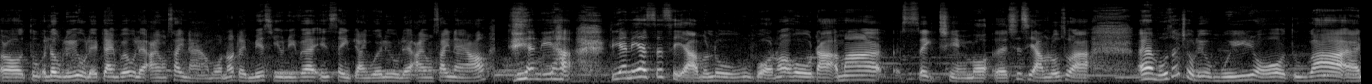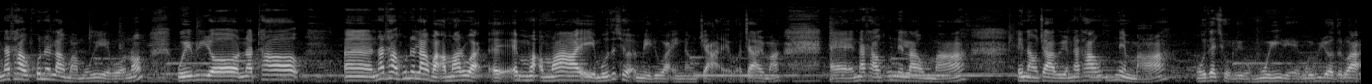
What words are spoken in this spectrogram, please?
အဲ့တော့သူ့အလုပ်လေးကိုလည်းပြိုင်ပွဲကိုလည်းအာရုံစိုက်နိုင်အောင်ပေါ့နော်ဒီ Miss Universe Insane ပြိုင်ပွဲလေးကိုလည်းအာရုံစိုက်နိုင်အောင်ဒီကနေ့ကဒီကနေ့ကစစ်စရာမလိုဘူးပေါ့နော်ဟိုဒါအမစိတ်ထင်ပေါ့စစ်စရာမလို့ဆိုတာအဲမိုးဆက်ချိုလေးကိုမွေးတော့သူကအဲ2009လောက်မှာမွေးရပေါ့နော်မွေးပြီးတော့2000အဲ2000ခုနှစ်လောက်မှာအမတို့ကအဲအမရဲ့မိုးစချိုအမေတို့ကအိမ်အောင်ကြတယ်ပေါ့ကြားတယ်မှာအဲ2000ခုနှစ်လောက်မှာအိမ်အောင်ကြပြီးတော့2002မှာမိုးသက်ချိုလေးကိုမွေးတယ်မွေးပြီးတော့သူတို့က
